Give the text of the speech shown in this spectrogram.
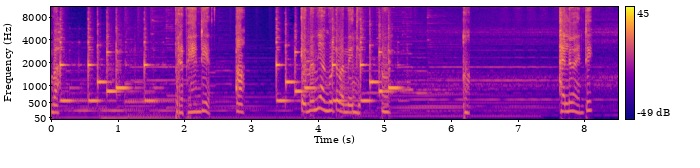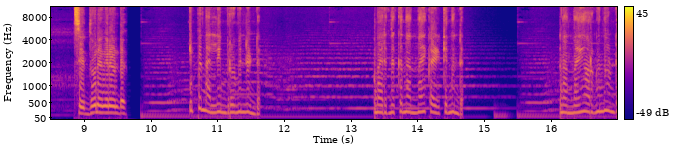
വാ. പ്രഭേന്റെ ആ എന്നാ നീ അങ്ങോട്ട് വന്നേക്ക്. ഹലോ ആന്റി. സിദ്ധു എങ്ങനെയുണ്ട്? ഇപ്പൊ നല്ല ഇമ്പ്രൂവ്മെന്റ് ഉണ്ട്. മരുന്നൊക്കെ നന്നായി കഴിക്കുന്നുണ്ട്. നന്നായി ഉറങ്ങുന്നുണ്ട്.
